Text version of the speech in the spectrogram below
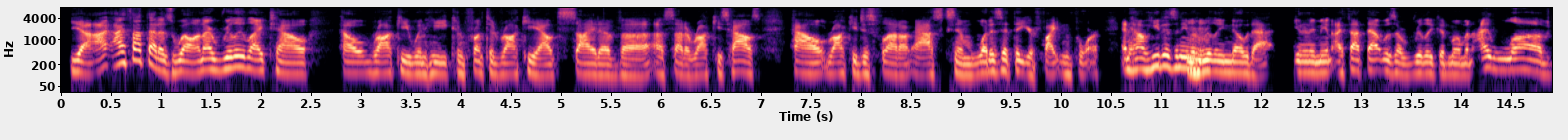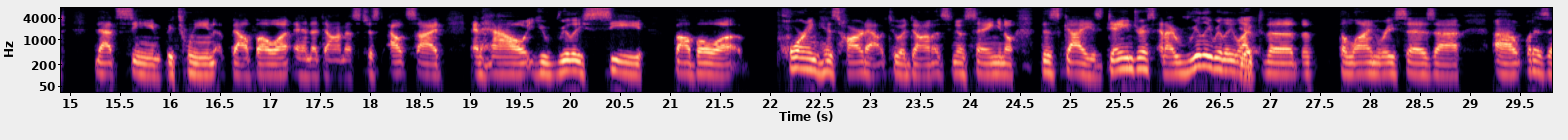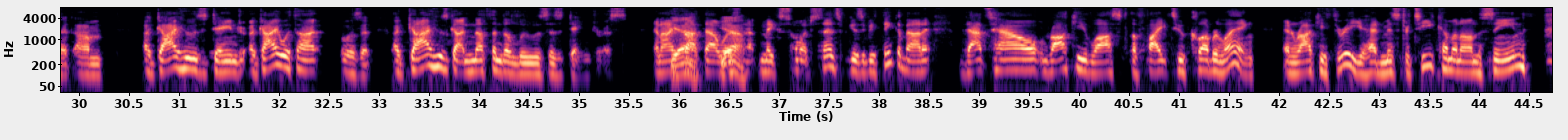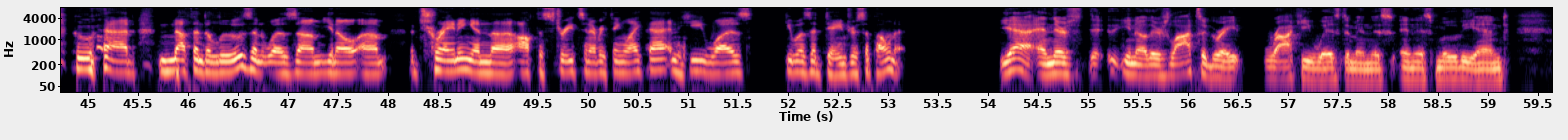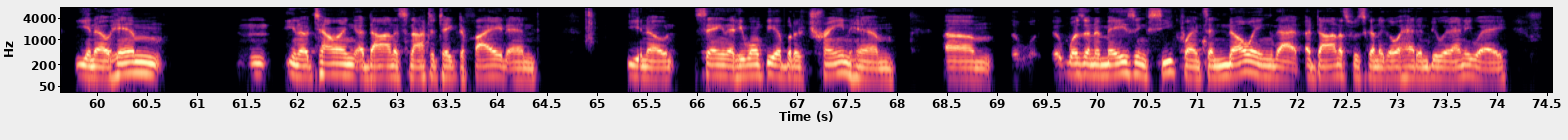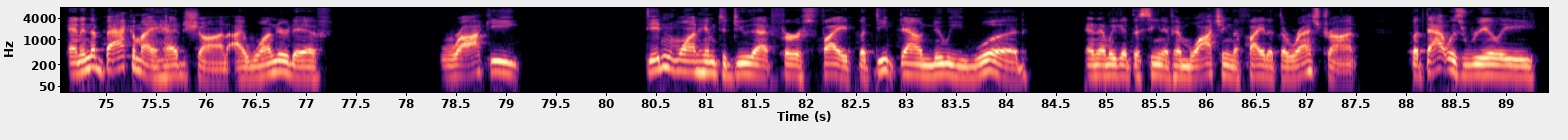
yeah. I, I thought that as well, and I really liked how how Rocky when he confronted Rocky outside of uh, outside of Rocky's house, how Rocky just flat out asks him, "What is it that you're fighting for?" and how he doesn't even Mhm. really know that. You know what I mean? I thought that was a really good moment. I loved that scene between Balboa and Adonis just outside and how you really see Balboa pouring his heart out to Adonis, you know, saying, you know, this guy is dangerous. And I really, really liked the, the, the line where he says, uh, uh, what is it? Um, a guy who's danger, a guy without, what was it? A guy who's got nothing to lose is dangerous. And I Yeah, thought that was, yeah. that makes so much sense because if you think about it, that's how Rocky lost the fight to Clubber Lang. In Rocky Three, you had Mr. T coming on the scene, who had nothing to lose and was, um, you know, um, training in the off the streets and everything like that, and he was he was a dangerous opponent. Yeah, and there's you know there's lots of great Rocky wisdom in this in this movie, and you know him, you know telling Adonis not to take the fight, and you know saying that he won't be able to train him. Um, it was an amazing sequence, and knowing that Adonis was going to go ahead and do it anyway. And in the back of my head, Sean, I wondered if Rocky didn't want him to do that first fight, but deep down knew he would. And then we get the scene of him watching the fight at the restaurant. But that was really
